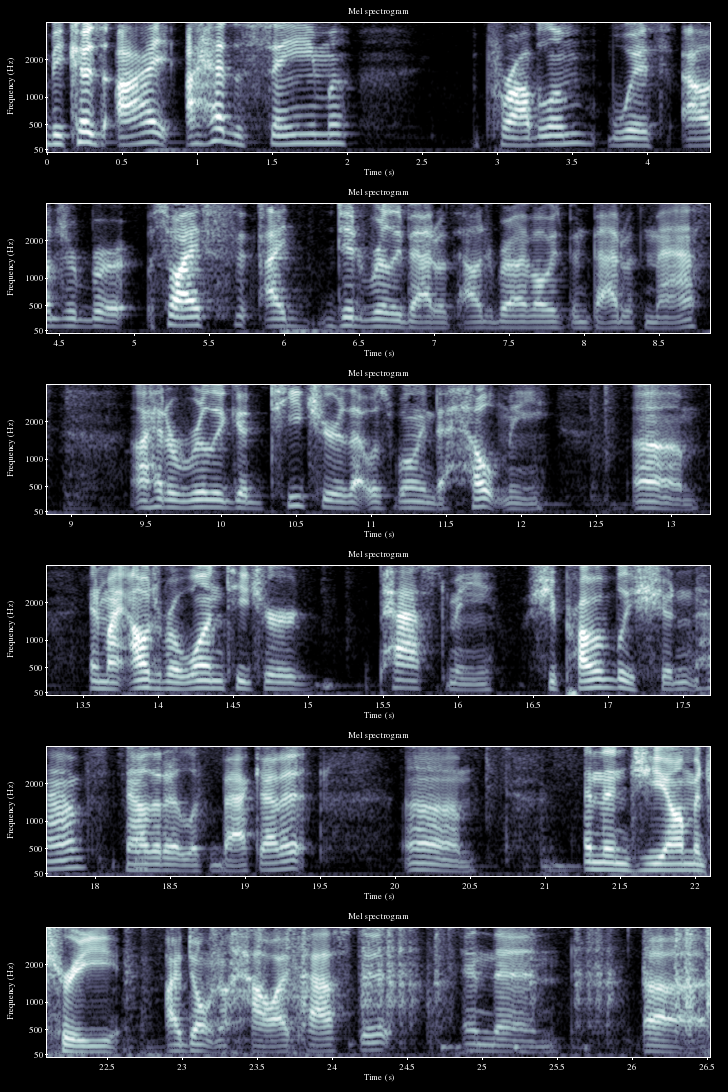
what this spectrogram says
because I I had the same problem with algebra. So I f- I did really bad with algebra. I've always been bad with math. I had a really good teacher that was willing to help me. Um, and my algebra 1 teacher passed me. She probably shouldn't have now that I look back at it. Um, and then geometry, I don't know how I passed it. And then uh,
